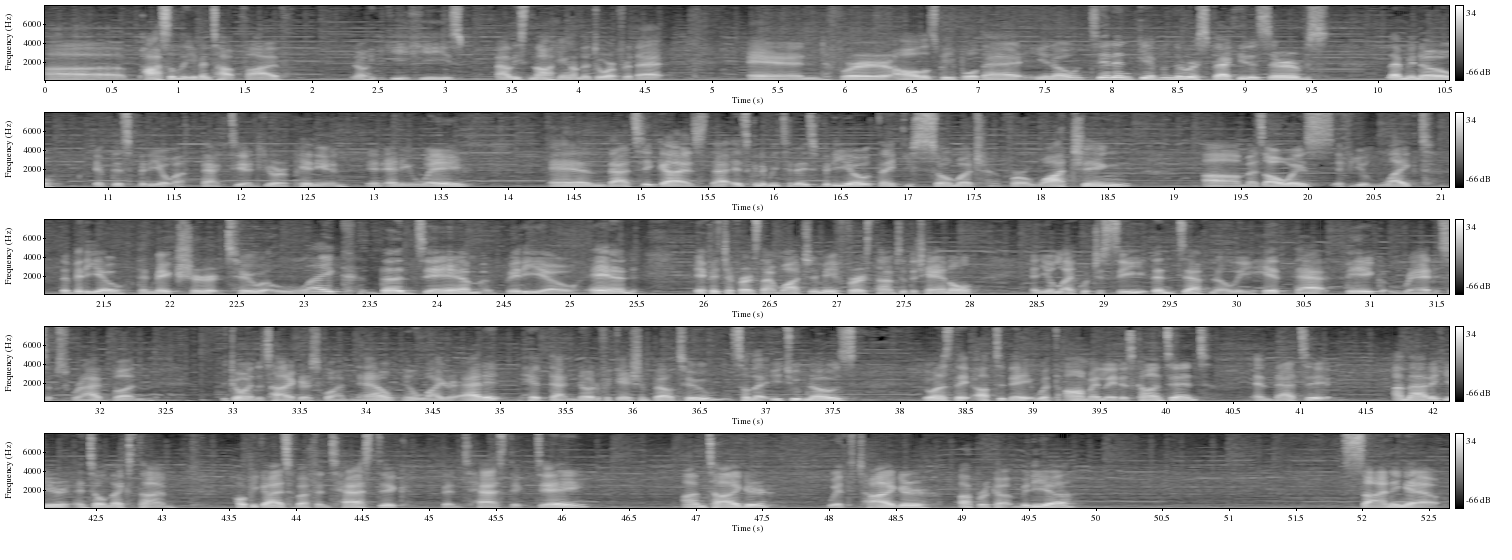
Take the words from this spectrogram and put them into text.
uh, possibly even top 5. You know, he, he's at least knocking on the door for that. And for all those people that, you know, didn't give him the respect he deserves, let me know if this video affected your opinion in any way. And that's it guys, that is going to be today's video. Thank you so much for watching. Um, as always, if you liked the video, then make sure to like the damn video. And if it's your first time watching me, first time to the channel, and you like what you see, then definitely hit that big red subscribe button. To join the Tiger Squad now, and while you're at it, hit that notification bell too, so that YouTube knows you want to stay up to date with all my latest content. And that's it. I'm out of here. Until next time. Hope you guys have a fantastic, fantastic day. I'm Tiger with Tiger Uppercut Media. Signing out.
